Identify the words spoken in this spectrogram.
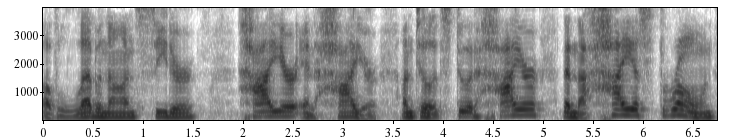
of Lebanon cedar, higher and higher, until it stood higher than the highest throne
